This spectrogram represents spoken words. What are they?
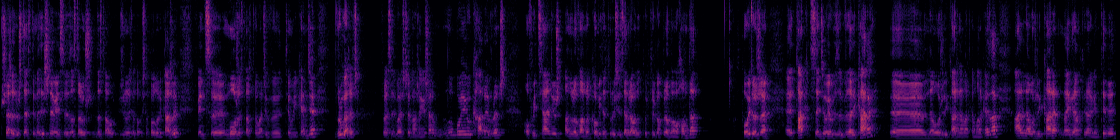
przeszedł już testy medyczne, więc został już, dostał zielone światło, światło do lekarzy, więc może startować w tym weekendzie. Druga rzecz, która jest chyba jeszcze ważniejsza, no bo jego karę wręcz oficjalnie już anulowano. Komitet, który się zebrał, do, którego apelowała Honda, powiedział, że e, tak, sędziowie wy- wydali karę, e, nałożyli karę na Marka Marqueza, ale nałożyli karę na Grand Prix Argentyny.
